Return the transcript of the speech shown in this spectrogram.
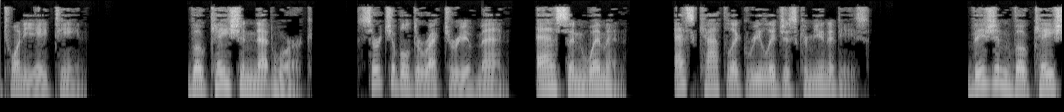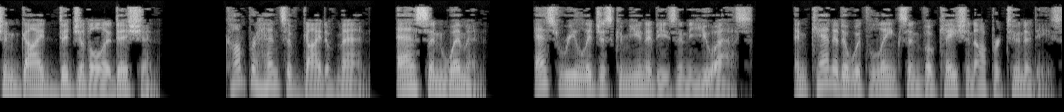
2018. Vocation Network. Searchable directory of men S and women Catholic religious communities. Vision Vocation Guide Digital Edition. Comprehensive Guide of Men S and Women S religious communities in the U.S. and Canada with links and vocation opportunities.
